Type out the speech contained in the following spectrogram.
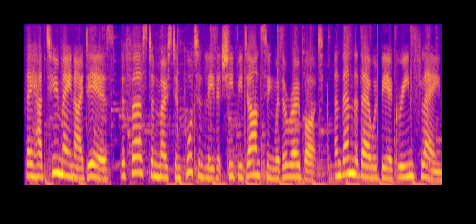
They had two main ideas, the first and most importantly that she'd be dancing with a robot, and then that there would be a green flame.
